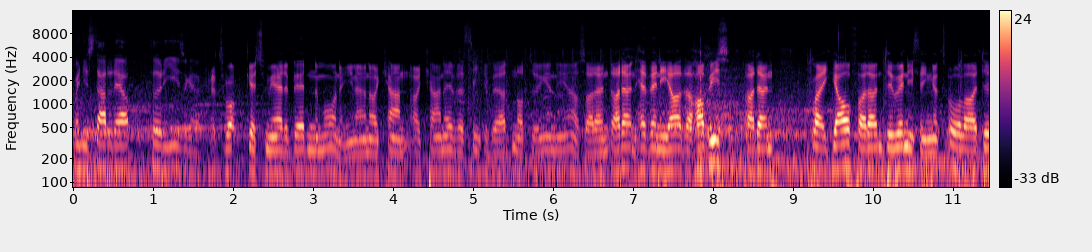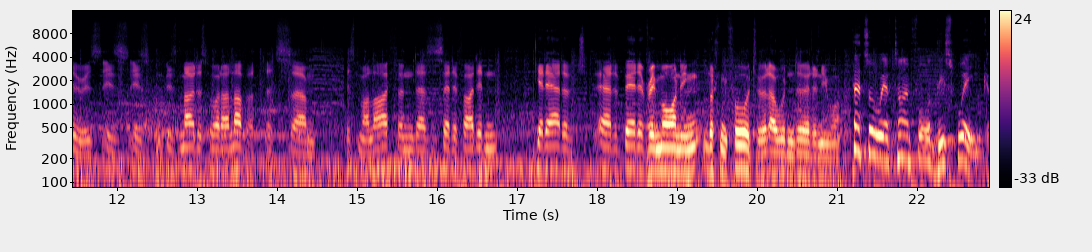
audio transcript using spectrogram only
when you started out 30 years ago? It's what gets me out of bed in the morning, you know, and I can't, I can't ever think about not doing anything else. I don't, I don't have any other hobbies. I don't play golf. I don't do anything. It's all I do is, is, is, is motorsport. I love it. It's, um, it's my life, and as I said, if I didn't get out of out of bed every morning looking forward to it, I wouldn't do it anymore. That's all we have time for this week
